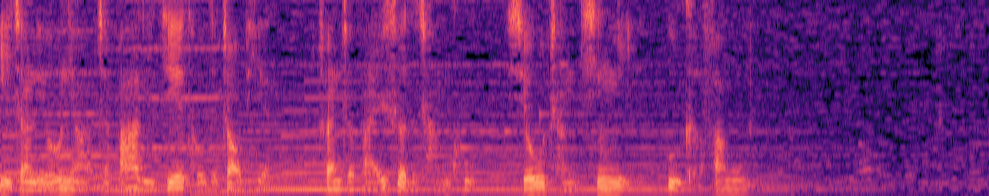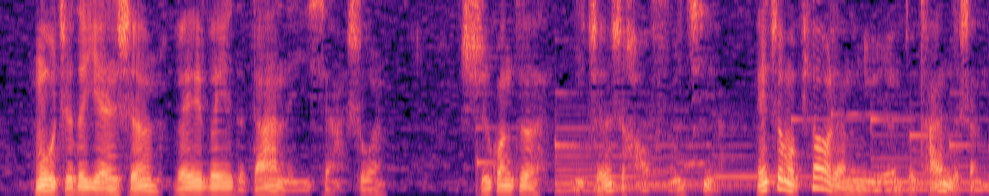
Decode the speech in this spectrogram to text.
一张刘鸟在巴黎街头的照片，穿着白色的长裤，修长清丽，不可方物。木子的眼神微微的淡了一下，说：“时光哥，你真是好福气啊，连这么漂亮的女人都看得上你。”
